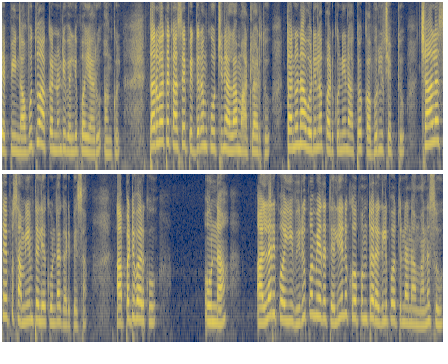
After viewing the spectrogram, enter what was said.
చెప్పి నవ్వుతూ అక్కడి నుండి వెళ్ళిపోయారు అంకుల్. తర్వాత కాసేపు ఇద్దరం కూర్చుని అలా మాట్లాడుతూ తను నా ఒడిలో పడుకుని నాతో కబుర్లు చెప్తూ చాలాసేపు సమయం తెలియకుండా గడిపేశాం. అప్పటి వరకు ఉన్న అల్లరిపోయి విరూపం మీద తెలియని కోపంతో రగిలిపోతున్న నా మనసు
